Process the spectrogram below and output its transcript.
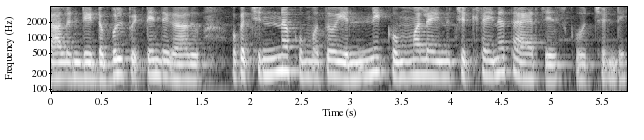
చాలండి. డబ్బులు పెట్టింది కాదు. ఒక చిన్న కొమ్మతో ఎన్ని కొమ్మలైన చెట్లైనా తయారు చేసుకోవచ్చండి.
